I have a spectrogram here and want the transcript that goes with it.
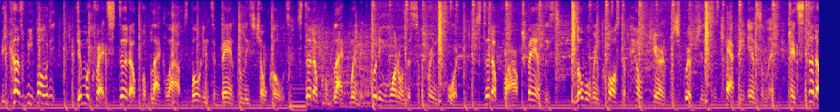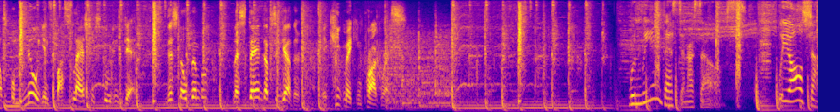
Because we voted, Democrats stood up for black lives, voting to ban police chokeholds, stood up for black women, putting one on the Supreme Court, stood up for our families, lowering cost of health care and prescriptions and capping insulin, and stood up for millions by slashing student debt. This November, let's stand up together and keep making progress. When we invest in ourselves, we all shine.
